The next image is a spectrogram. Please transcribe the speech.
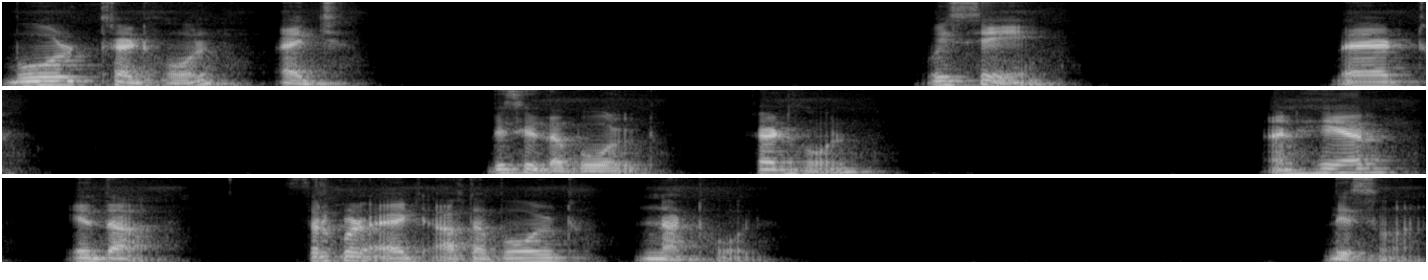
bolt thread hole edge we say that this is the bolt thread hole and here is the circular edge of the bolt nut hole this one.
